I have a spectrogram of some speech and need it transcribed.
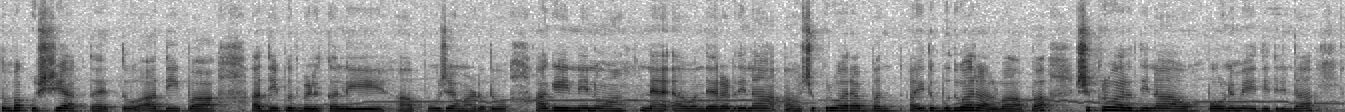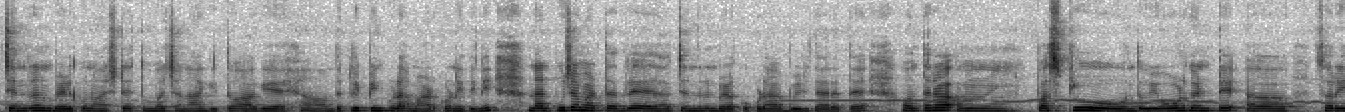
ತುಂಬ ಖುಷಿ ಆಗ್ತಾ ಇತ್ತು. ಆ ದೀಪ, ಆ ದೀಪದ ಬೆಳಕಲ್ಲಿ, ಆ, ಪೂಜೆ ಮಾಡೋದು. ಹಾಗೆ ಇನ್ನೇನು ಒಂದೆರಡು ದಿನ ಶುಕ್ರವಾರ ಬಂತ್ ಇದು ಬುಧವಾರ ಅಲ್ವಾ ಹಬ್ಬ? ಶುಕ್ರವಾರ ದಿನ ಪೌರ್ಣಿಮೆ ಇದ್ದಿದ್ದರಿಂದ ಚಂದ್ರನ ಬೆಳಕು ಅಷ್ಟೇ ತುಂಬ ಚೆನ್ನಾಗಿತ್ತು. ಹಾಗೆ ಒಂದು ಕ್ಲಿಪ್ಪಿಂಗ್ ಕೂಡ ಮಾಡ್ಕೊಂಡಿದ್ದೀನಿ. ನಾನು ಪೂಜೆ ಮಾಡ್ತಾ ಇದ್ದರೆ ಚಂದ್ರನ ಬೆಳಕು ಕೂಡ ಬೀಳ್ತಾ ಇರುತ್ತೆ. ಒಂಥರ ಫಸ್ಟು ಒಂದು ಏಳು ಗಂಟೆ ಸಾರಿ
